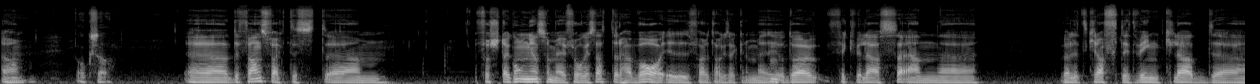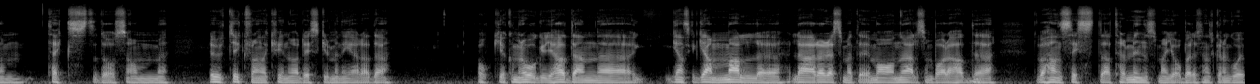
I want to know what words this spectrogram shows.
ja. också. det fanns faktiskt um, första gången som jag ifrågasatte det här var i företagsekonomi mm. och då fick vi läsa en uh, väldigt kraftigt vinklad uh, text då som utgick från att kvinnor var diskriminerade. Och jag kommer ihåg, vi hade en ganska gammal lärare som hette Emanuel som bara hade, mm. Det var hans sista termin som han jobbade, sen skulle han gå i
